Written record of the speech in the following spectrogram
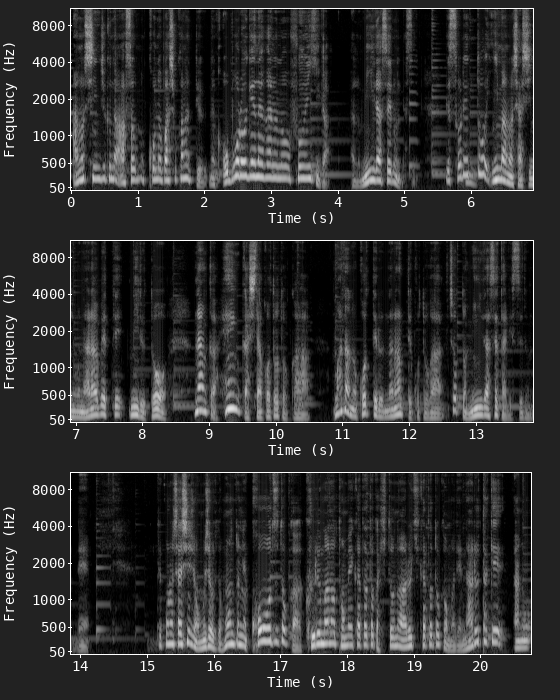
あの新宿のあそこの場所かなっていう、なんかおぼろげながらの雰囲気があの見出せるんです。で、それと今の写真を並べてみると、なんか変化したこととか、まだ残ってるんだなってことがちょっと見出せたりするんで、で、この写真集面白くて、本当にね構図とか、車の止め方とか、人の歩き方とかまで、なるだけ、あの、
